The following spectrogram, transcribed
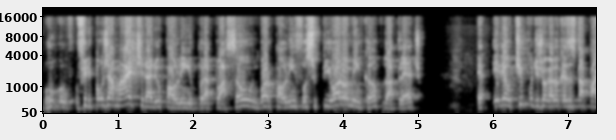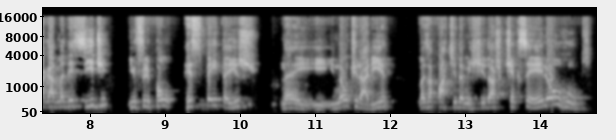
O, o, o, Filipão jamais tiraria o Paulinho por atuação, embora o Paulinho fosse o pior homem em campo do Atlético. É, ele é o tipo de jogador que às vezes está apagado, mas decide, e o Filipão respeita isso, né? E, e não tiraria. Mas a partida mexida, acho que tinha que ser ele ou o Hulk.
